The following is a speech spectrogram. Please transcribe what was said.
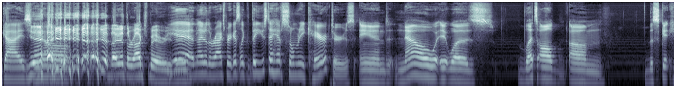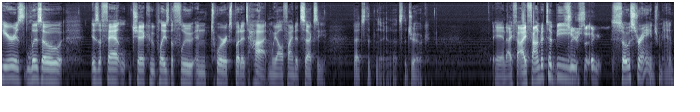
guys. yeah, you know? yeah, yeah, Night at the Roxbury. dude. Yeah, Night of the Roxbury guys. Like they used to have so many characters, and now it was let's all. um The skit here is Lizzo is a fat chick who plays the flute and twerks, but it's hot, and we all find it sexy. That's the that's the joke. And I, f- I found it to be So so strange, man.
